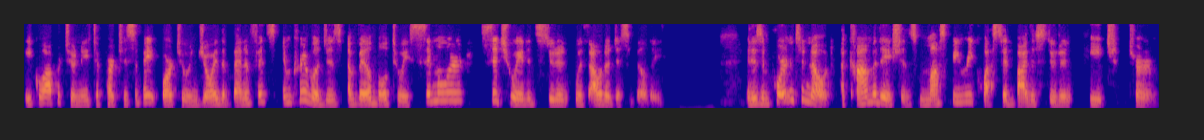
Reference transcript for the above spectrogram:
equal opportunity to participate or to enjoy the benefits and privileges available to a similar situated student without a disability. It is important to note accommodations must be requested by the student each term.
